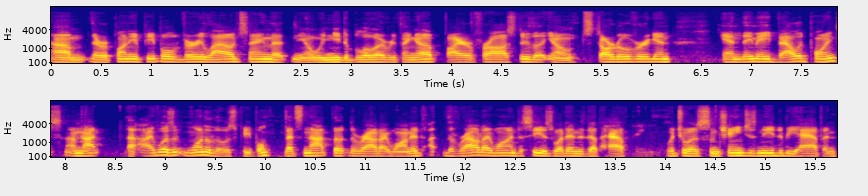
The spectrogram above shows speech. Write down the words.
Um, there were plenty of people very loud saying that you know we need to blow everything up, fire Frost, do the you know start over again, and they made valid points. I'm not I wasn't one of those people. That's not the, the route I wanted. The route I wanted to see is what ended up happening, which was some changes needed to be happen.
